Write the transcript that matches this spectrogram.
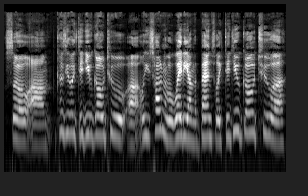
so, um, because he's like, did you go to, uh, well, he's talking to the lady on the bench, like, did you go to a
